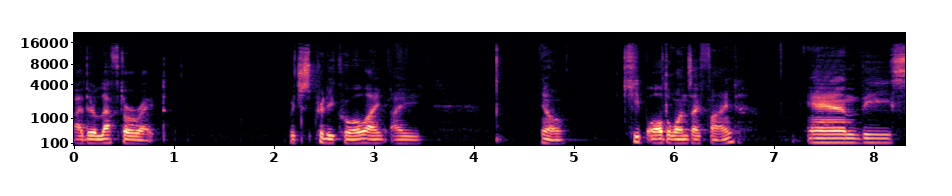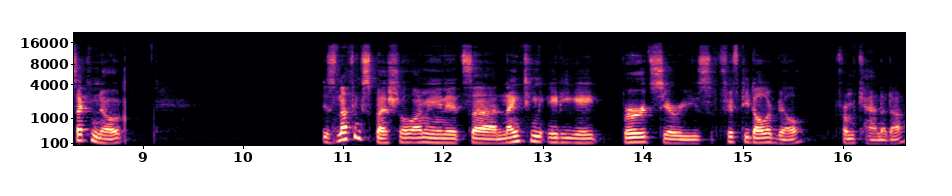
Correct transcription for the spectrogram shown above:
either left or right, which is pretty cool. I, I you know, keep all the ones I find. And the second note is nothing special. I mean, it's uh, a 1988 Bird Series $50 bill from Canada.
